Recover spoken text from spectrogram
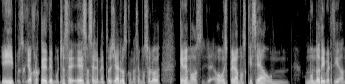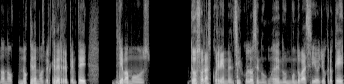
y pues yo creo que de muchos de esos elementos ya los conocemos, solo queremos o esperamos que sea un un mundo divertido, ¿no? No no queremos ver que de repente llevamos 2 horas corriendo en círculos en un en un mundo vacío. Yo creo que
